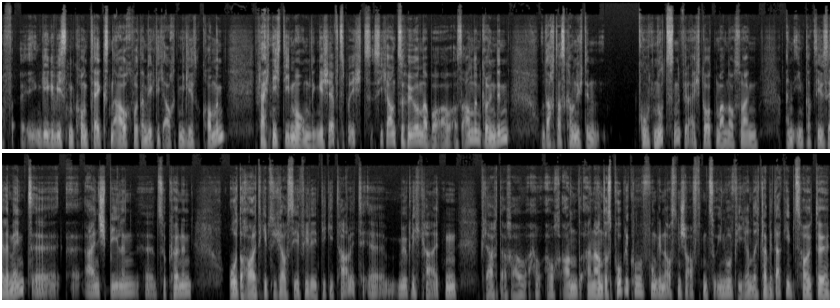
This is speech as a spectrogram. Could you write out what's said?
in gewissen Kontexten auch, wo dann wirklich auch die Mitglieder kommen. Vielleicht nicht immer, um den Geschäftsbericht sich anzuhören, aber aus anderen Gründen. Und auch das kann man durch den gut nutzen, vielleicht dort mal noch so ein, ein interaktives Element äh, einspielen äh, zu können. Oder heute gibt es natürlich auch sehr viele digitale äh, Möglichkeiten, vielleicht auch, auch, auch and, ein anderes Publikum von Genossenschaften zu involvieren. Ich glaube, da gibt es heute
